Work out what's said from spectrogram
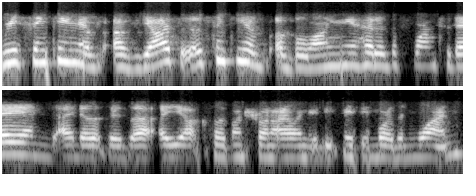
rethinking of, of yachts. I was thinking of, of, belonging ahead of the forum today, and I know that there's a, a, yacht club on Toronto Island, maybe maybe more than one.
